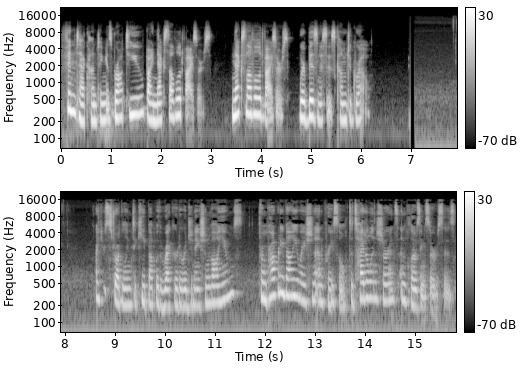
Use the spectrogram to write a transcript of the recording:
FinTech Hunting is brought to you by Next Level Advisors. Next Level Advisors, where businesses come to grow. Are you struggling to keep up with record origination volumes? From property valuation and appraisal to title insurance and closing services,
